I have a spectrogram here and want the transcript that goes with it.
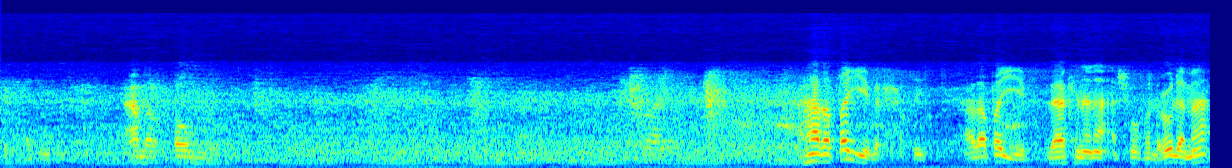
في الحديث عمل قوم هذا طيب الحقيقة هذا طيب لكن أنا أشوف العلماء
